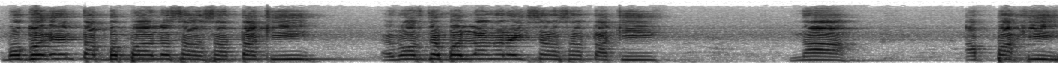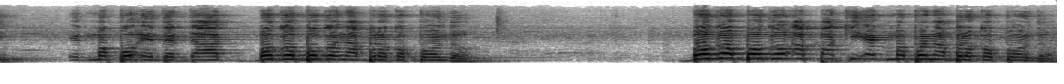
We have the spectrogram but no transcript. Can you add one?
mogen entap bepalen sa sa Taki en wat de belangrijkste sa Taki na apaki ik mo po inderdaad bogo bogo na brokopondo. Bogo bogo apaki ik mo po na brokopondo.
